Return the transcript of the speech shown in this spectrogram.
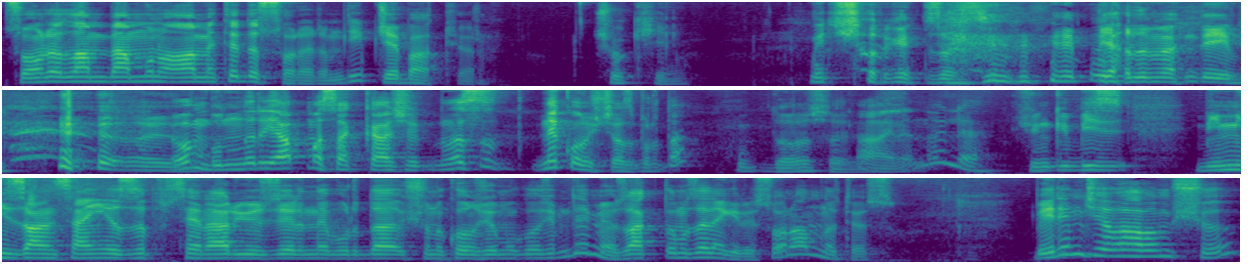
Sonra lan ben bunu Ahmet'e de sorarım deyip cebe atıyorum. Çok iyi. Müthiş organizasyon. Hep bir adım öndeyim. Oğlum bunları yapmasak karşılıklı nasıl ne konuşacağız burada? Doğru söylüyorsun. Aynen öyle. Çünkü biz bir mizansen yazıp senaryo üzerine burada şunu konuşalım bunu konuşalım demiyoruz. Aklımıza ne geliyorsa onu anlatıyoruz. Benim cevabım şu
